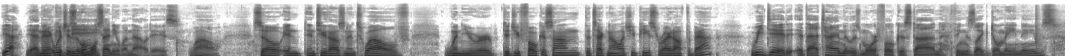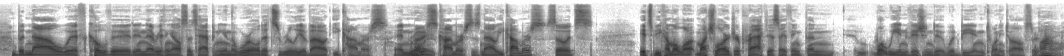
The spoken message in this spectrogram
Yeah, yeah, which is be- almost anyone nowadays. Wow. So in, in 2012, when you were, did you focus on the technology piece right off the bat? We did. At that time, it was more focused on things like domain names. But now, with COVID and everything else that's happening in the world, it's really about e commerce. And Right. most commerce is now e commerce. So it's it's become a lar- much larger practice, I think, than what we envisioned it would be in 2012. Certainly. Wow.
